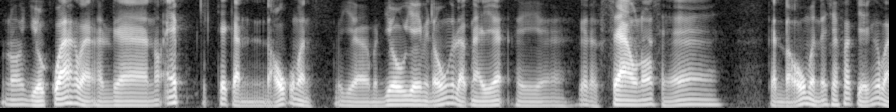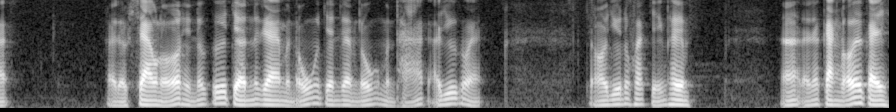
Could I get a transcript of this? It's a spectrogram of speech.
nó vượt quá các bạn thành ra nó ép cái cành đổ của mình. Bây giờ mình vô dây mình uống cái đợt này á thì à, cái đợt sau nó sẽ cành đổ mình nó sẽ phát triển các bạn. Rồi đợt sau nữa thì nó cứ trên nó ra mình uống ở trên ra mình uống mình thả ở dưới các bạn. Cho dưới nó phát triển thêm. Đó, để nó căng đổi cái cây.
